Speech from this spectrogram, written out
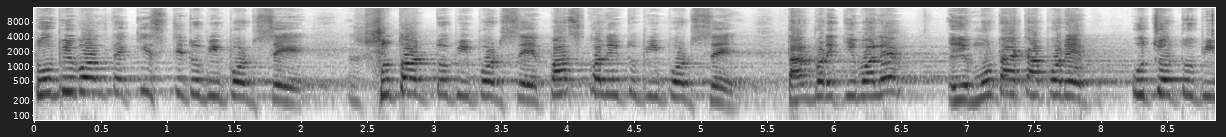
টুপি বলতে কিস্তি টুপি পড়ছে, সুতর টুপি পড়ছে, পাঁচকলি টুপি পড়ছে, তারপরে কি বলে? ওই মোটা কাপড়ে উঁচু টুপি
